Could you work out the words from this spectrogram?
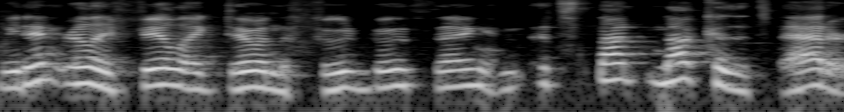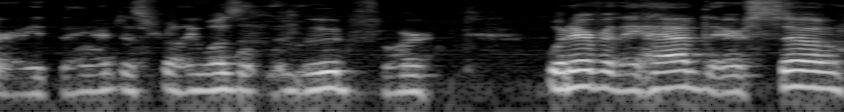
We didn't really feel like doing the food booth thing. And it's not not because it's bad or anything. I just really wasn't in the mood for whatever they have there. So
